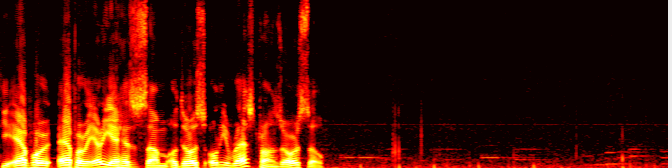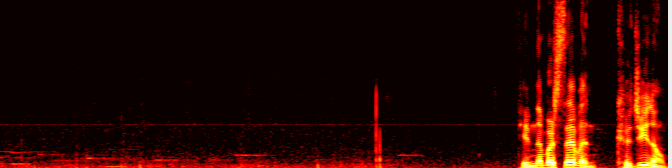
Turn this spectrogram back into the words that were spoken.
The airport, airport area has some adults only restaurants also. Team number seven, casino.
